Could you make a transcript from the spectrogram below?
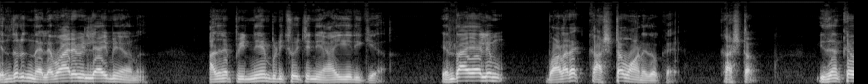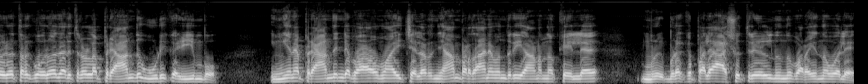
എന്തൊരു നിലവാരമില്ലായ്മയാണ്. അതിനെ പിന്നെയും പിടിച്ചു വെച്ച് ന്യായീകരിക്കുക. എന്തായാലും വളരെ കഷ്ടമാണിതൊക്കെ കഷ്ടം. ഇതൊക്കെ ഓരോരുത്തർക്ക് ഓരോ തരത്തിലുള്ള പ്രാന്ത് കൂടി കഴിയുമ്പോൾ ഇങ്ങനെ പ്രാന്തിന്റെ ഭാവമായി ചിലർ ഞാൻ പ്രധാനമന്ത്രിയാണെന്നൊക്കെ ഇല്ലേ ഇവിടെയൊക്കെ പല ആശുപത്രികളിൽ നിന്ന് പറയുന്ന പോലെ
